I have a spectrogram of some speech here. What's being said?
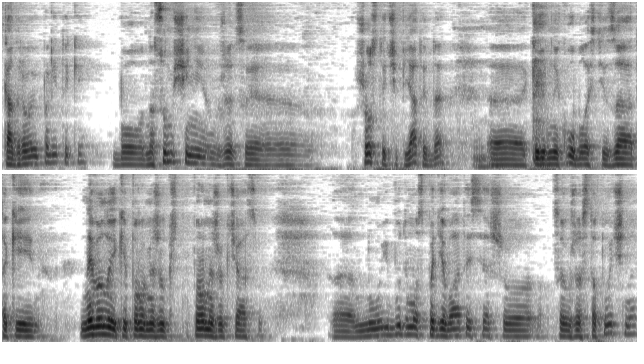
кадрової політики, бо на Сумщині вже це шостий чи п'ятий да, керівник області за такий невеликий проміжок, проміжок часу. Ну і будемо сподіватися, що це вже остаточно,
